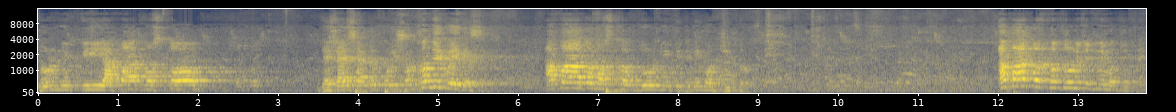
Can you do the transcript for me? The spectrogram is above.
দুর্নীতি আপাত মস্তক দেশাই সাহেবের পরিসংখ্যান দিয়ে হয়ে গেছে। আপাত মস্তক দুর্নীতিতে নিমজ্জিত। মস্তক দুর্নীতিতে নিমজ্জিত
